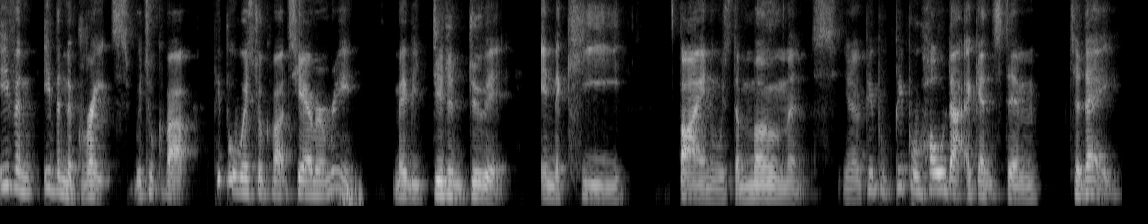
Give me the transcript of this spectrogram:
even even the greats, we talk about people always talk about Thierry Henry maybe didn't do it in the key finals, the moments. You know, people people hold that against him today,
